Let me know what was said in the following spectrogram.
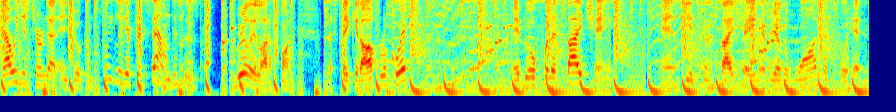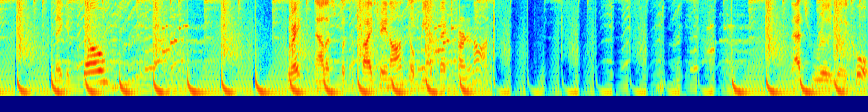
now we just turned that into a completely different sound. This is really a lot of fun. Let's take it off real quick. Maybe we'll put a side chain and see it's gonna side chain every other one. Let's go ahead and Make it so. Great, now let's put the sidechain on, so beat effect, turn it on. That's really, really cool.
